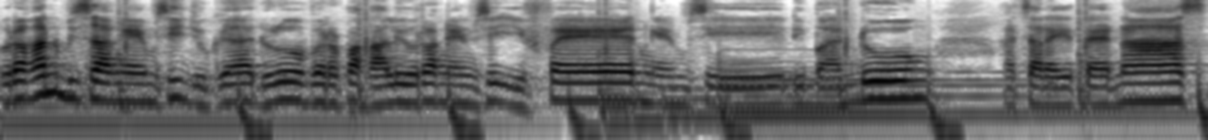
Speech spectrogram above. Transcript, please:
Orang kan bisa nge-MC juga. Dulu beberapa kali orang nge-MC event nge-MC di Bandung acara ITENAS.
